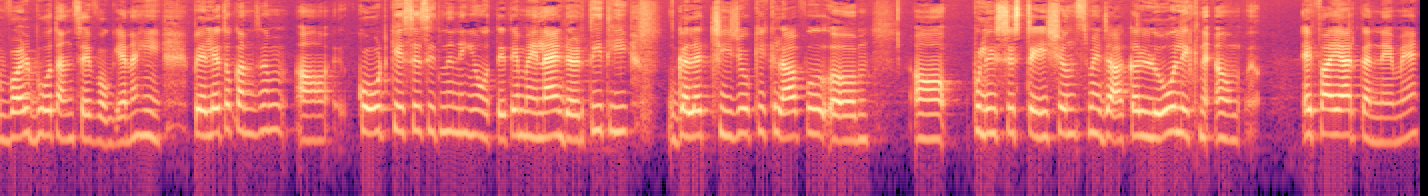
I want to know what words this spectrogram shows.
वर्ल्ड बहुत अनसेफ हो गया। नहीं, पहले तो कम से कम कोर्ट केसेस इतने नहीं होते थे। महिलाएँ डरती थी गलत चीज़ों के खिलाफ पुलिस स्टेशंस में जाकर लो लिखने एफआईआर करने में।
